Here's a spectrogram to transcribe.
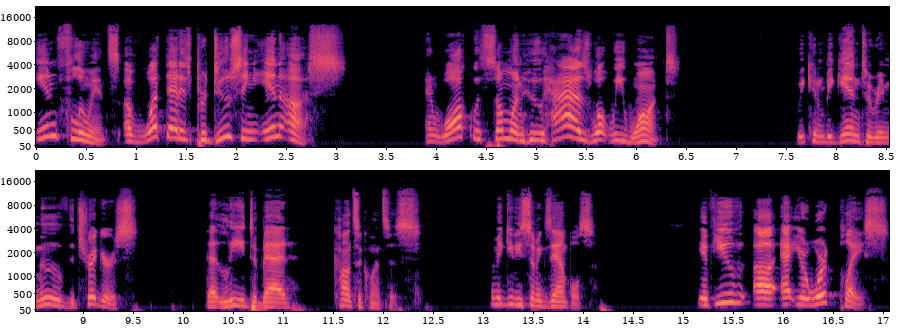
influence of what that is producing in us and walk with someone who has what we want. We can begin to remove the triggers that lead to bad consequences. Let me give you some examples. If you, uh, at your workplace,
